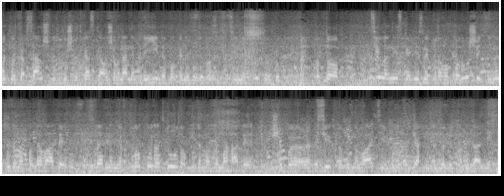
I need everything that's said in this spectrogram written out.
викликав сам швидку. Швидка сказала, що вона не приїде, поки не буде офіційного виклику. Тобто ціла низка різних правопорушень, і ми будемо подавати звернення в прокуратуру, будемо вимагати, щоб е, всі, хто винуваті, були притягнуті до відповідальності.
